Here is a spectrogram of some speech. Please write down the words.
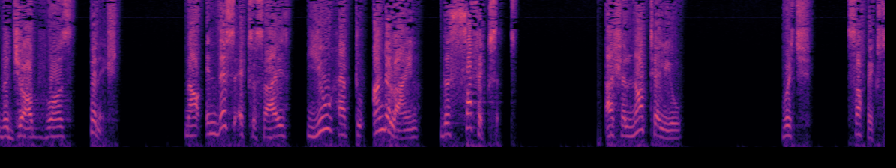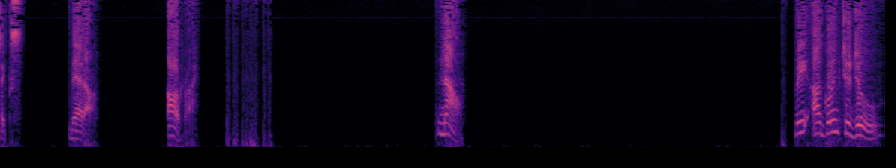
the job was finished. Now in this exercise, you have to underline the suffixes. I shall not tell you which suffixes there are. All right. Now, we are going to do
